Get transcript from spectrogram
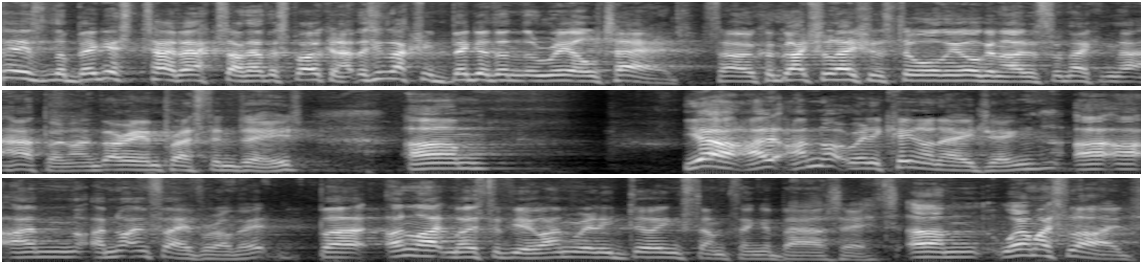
is the biggest TEDx I've ever spoken at. This is actually bigger than the real TED. So congratulations to all the organizers for making that happen. I'm very impressed indeed. Um, yeah, I, am not really keen on aging. I, am not in favor of it. But unlike most of you, I'm really doing something about it. Um, where are my slides?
